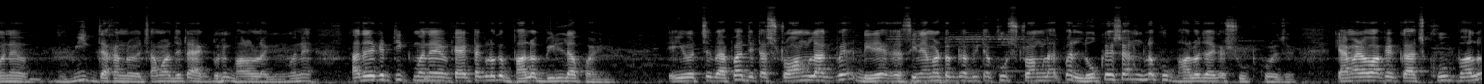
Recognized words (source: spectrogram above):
মানে উইক দেখানো হয়েছে, আমার যেটা একদমই ভালো লাগেনি। মানে তাদেরকে ঠিক মানে ক্যারেক্টারগুলোকে ভালো বিল্ড আপ হয়নি। এই হচ্ছে ব্যাপার, যেটা স্ট্রং লাগবে সিনেমাটোগ্রাফিটা খুব স্ট্রং লাগবে, আর লোকেশনগুলো খুব ভালো জায়গায় শ্যুট করেছে। ক্যামেরা ওয়ার্কের কাজ খুব ভালো,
